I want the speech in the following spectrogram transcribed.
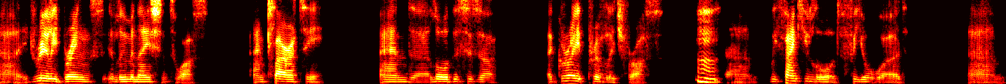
Uh, it really brings illumination to us and clarity. And uh, Lord, this is a, a great privilege for us. Mm. Um, we thank you, Lord, for your word. Um,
